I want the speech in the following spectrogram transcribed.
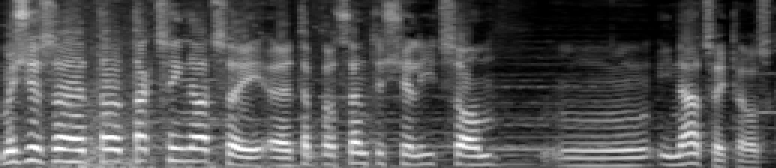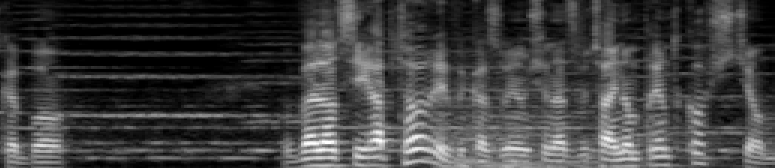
Myślę, że to tak czy inaczej, e, te procenty się liczą mm, inaczej troszkę, bo Velociraptory wykazują się nadzwyczajną prędkością,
